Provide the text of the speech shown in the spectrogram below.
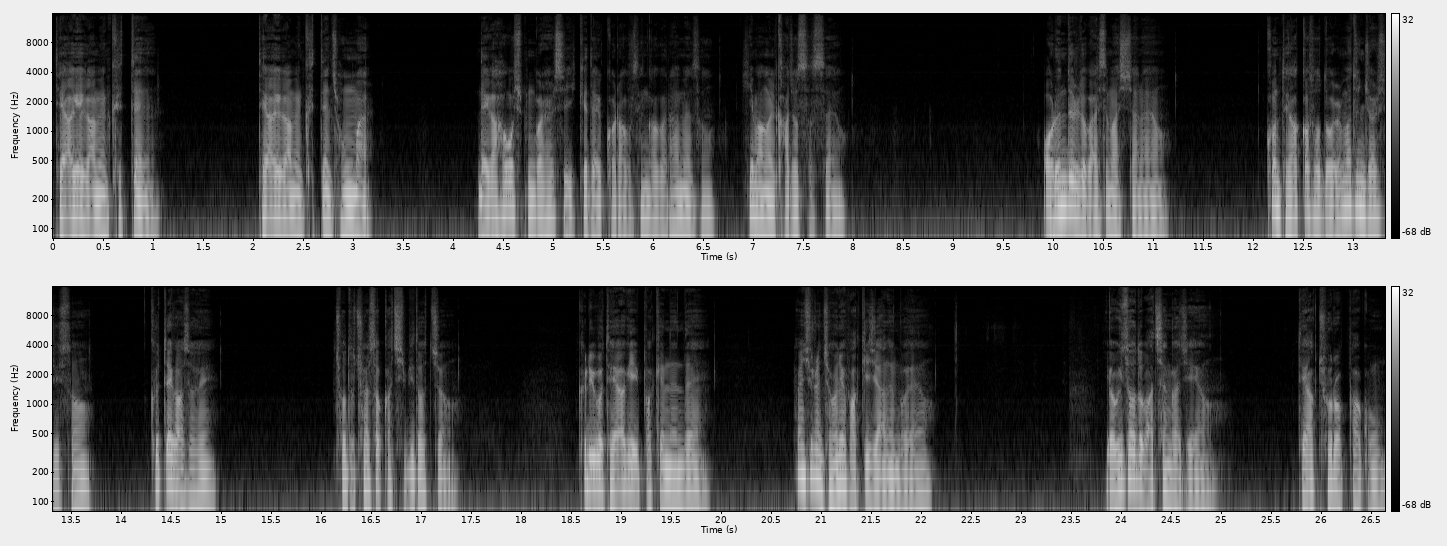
대학에 가면 그때는 대학에 가면 그땐 정말 내가 하고 싶은 걸 할 수 있게 될 거라고 생각을 하면서 희망을 가졌었어요. 어른들도 말씀하시잖아요. 그건 대학 가서도 얼마든지 할 수 있어. 그때 가서 해. 저도 철석같이 믿었죠. 그리고 대학에 입학했는데 현실은 전혀 바뀌지 않은 거예요. 여기서도 마찬가지예요. 대학 졸업하고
